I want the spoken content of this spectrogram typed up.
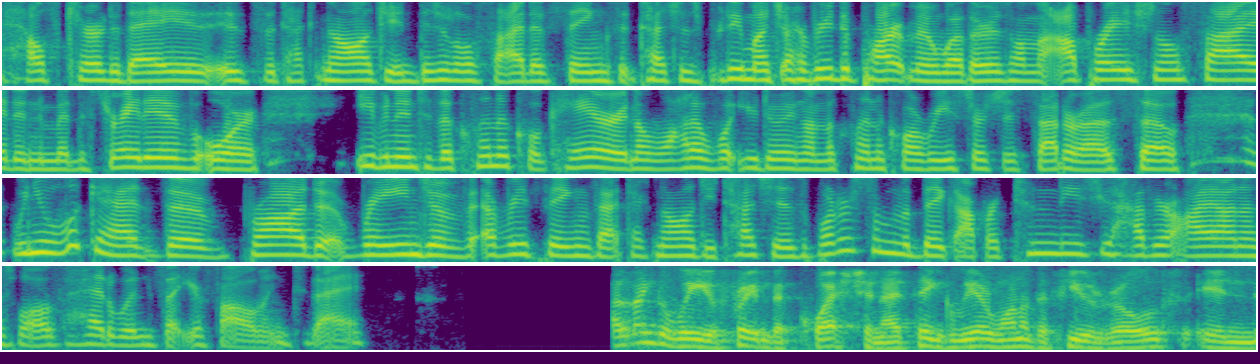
healthcare today is the technology and digital side of things. It touches pretty much every department, whether it's on the operational side and administrative or even into the clinical care and a lot of what you're doing on the clinical research, et cetera. So when you look at the broad range of everything that technology touches, what are some of the big opportunities you have your eye on as well as headwinds that you're following today? I like the way you frame the question. I think we are one of the few roles in,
